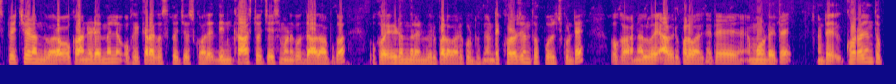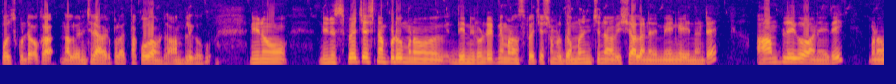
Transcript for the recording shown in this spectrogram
స్ప్రే చేయడం ద్వారా ఒక హండ్రెడ్ ఎంఎల్ ఒక ఎకరాకు స్ప్రే చేసుకోవాలి. దీని కాస్ట్ వచ్చేసి మనకు దాదాపుగా ఒక ఏడు వందల ఎనభై రూపాయల వరకు ఉంటుంది. అంటే కొరజన్తో పోల్చుకుంటే ఒక నలభై యాభై రూపాయల వరకు అయితే అమౌంట్ అయితే అంటే కొరజన్తో పోల్చుకుంటే ఒక నలభై నుంచి యాభై రూపాయలు తక్కువగా ఉంటుంది ఆంప్లిగోకు నేను నేను స్ప్రే చేసినప్పుడు మనం దీన్ని రెండింటిని మనం స్ప్రే చేసినప్పుడు గమనించిన విషయాలు అనేది మెయిన్గా ఏంటంటే ఆంప్లిగో అనేది మనం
